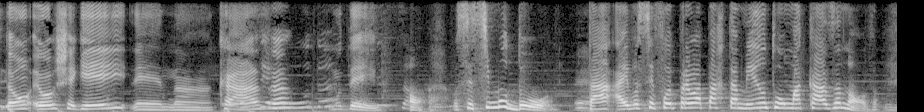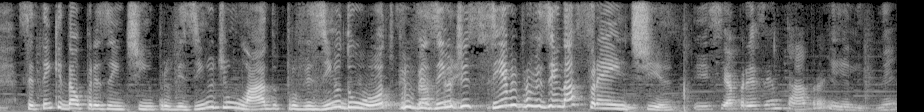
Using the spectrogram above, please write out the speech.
Então eu cheguei é, na casa, mudei. Não, você se mudou, É. tá? Aí você foi para um apartamento ou uma casa nova. Você tem que dar o presentinho pro vizinho de um lado, pro vizinho do outro, pro vizinho de cima e pro vizinho da frente. E se apresentar pra ele, né?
